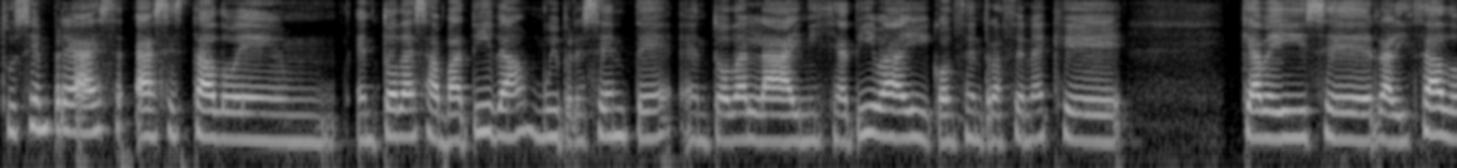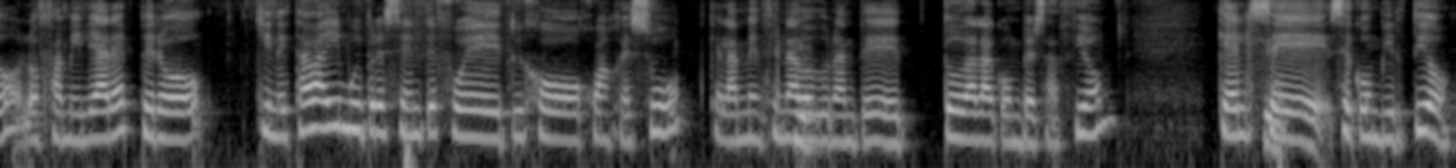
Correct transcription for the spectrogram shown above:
Tú siempre has, has estado en, en, todas esas batidas, muy presente, en todas las iniciativas y concentraciones que, que habéis eh, realizado, los familiares, pero quien estaba ahí muy presente fue tu hijo Juan Jesús, que lo has mencionado durante toda la conversación, que él se, se convirtió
